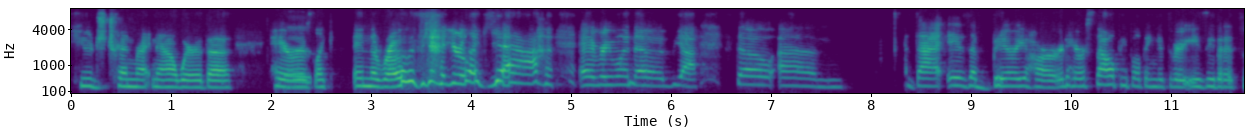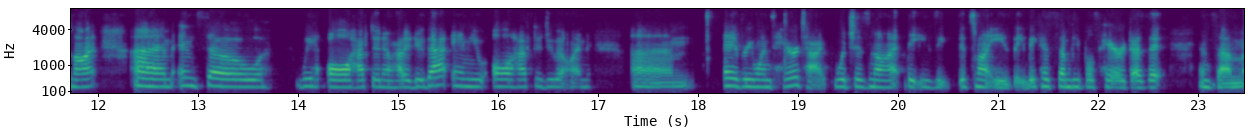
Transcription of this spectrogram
huge trend right now where the hair is like in the rows. Yeah, you're like, yeah, everyone knows. Yeah. So um, that is a very hard hairstyle. People think it's very easy, but it's not. Um, and so we all have to know how to do that, and you all have to do it on um, everyone's hair type, which is not the easy. It's not easy because some people's hair does it, and some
